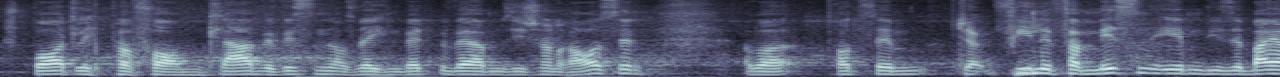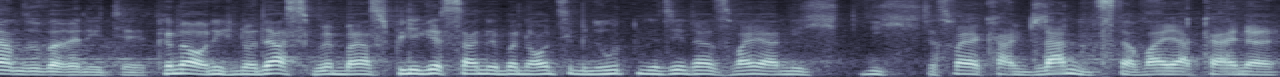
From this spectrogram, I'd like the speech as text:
sportlich performen? Klar, wir wissen, aus welchen Wettbewerben sie schon raus sind, aber trotzdem, viele vermissen eben diese Bayern-Souveränität. Genau, nicht nur das. Wenn man das Spiel gestern über 90 Minuten gesehen hat, das war ja nicht, nicht das war ja kein Glanz, da war ja keine,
